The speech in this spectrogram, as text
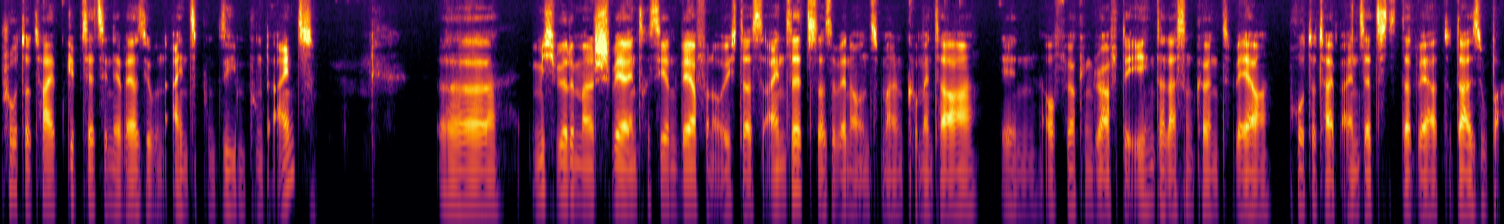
Prototype gibt's jetzt in der Version 1.7.1. Äh, mich würde mal schwer interessieren, wer von euch das einsetzt. Also wenn ihr uns mal einen Kommentar in, auf workingdraft.de hinterlassen könnt, wer Prototype einsetzt, das wäre total super.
